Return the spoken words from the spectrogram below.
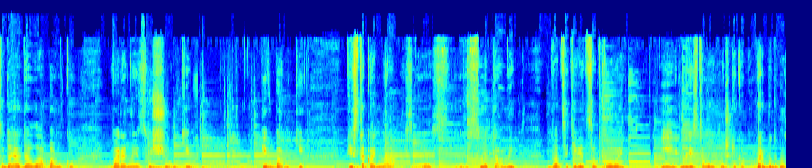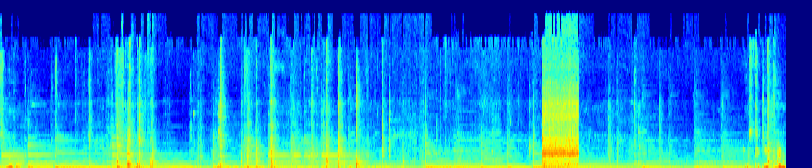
Сюди я дала банку вареної згущенки, пів банки, пів стакана е, сметани 20% і 2 столові ложки какао. Тепер будемо збивати. Ось такий крем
